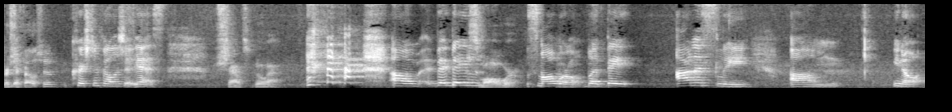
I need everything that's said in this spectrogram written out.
Christian Fellowship. Christian Fellowship, yes. Shouts go out. Um, they, they Small world. small world, but they honestly, um, you know,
